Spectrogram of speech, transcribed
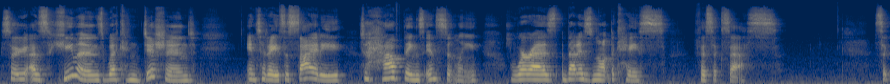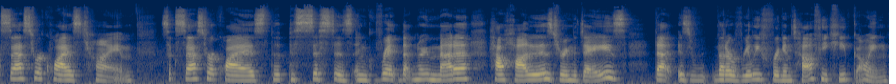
So, as humans, we're conditioned in today's society to have things instantly, whereas that is not the case for success. Success requires time. Success requires the persistence and grit that no matter how hard it is during the days, that is that are really friggin' tough, you keep going.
